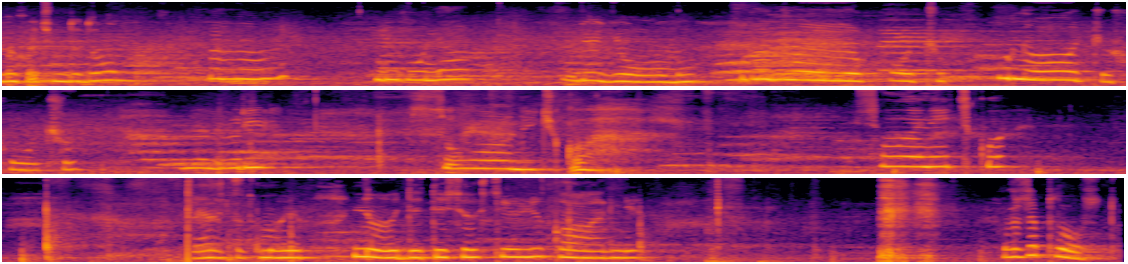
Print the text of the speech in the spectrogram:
Ми хочемо додому. Угу. Гуляти. Додому. Додому хочу. Гуляти хочу. На дворі сонечко. Сонечко. Я тут маю надитися в цій лікарні. Вже просто.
